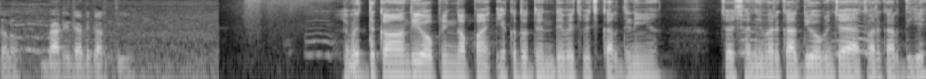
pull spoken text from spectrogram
ਚਲੋ ਬੈਟਰੀ ਡੈਡ ਕਰਤੀ। ਲਵੇ ਦੁਕਾਨ ਦੀ ਓਪਨਿੰਗ ਆਪਾਂ ਇੱਕ ਦੋ ਦਿਨ ਦੇ ਵਿੱਚ ਵਿੱਚ ਕਰ ਦੇਣੀ ਆ। ਚਾਹੇ ਸ਼ਨੀਵਾਰ ਕਰਦੀ ਓਪਨਿੰਗ ਚਾਹੇ ਐਤਵਾਰ ਕਰ ਦਈਏ।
